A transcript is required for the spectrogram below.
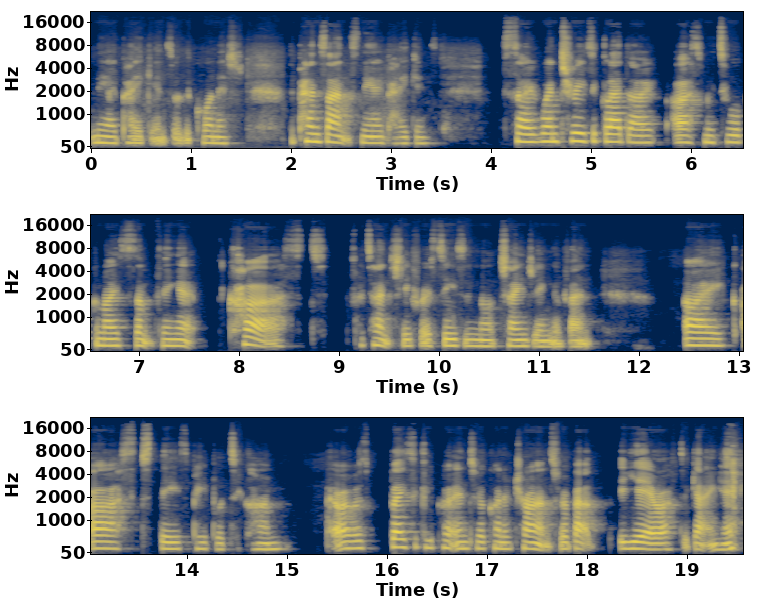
neo pagans or the Cornish, the Penzance neo pagans so when Teresa Gleadowe asked me to organise something at Cast, potentially for a seasonal changing event, I asked these people to come. I was basically put into a kind of trance for about a year after getting here.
